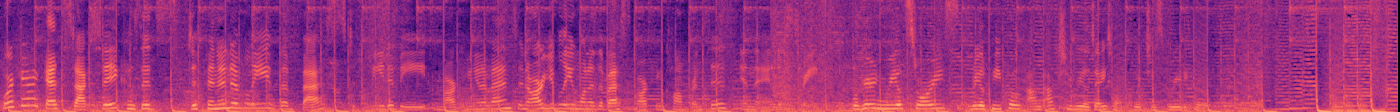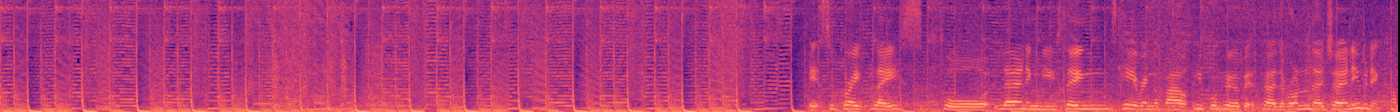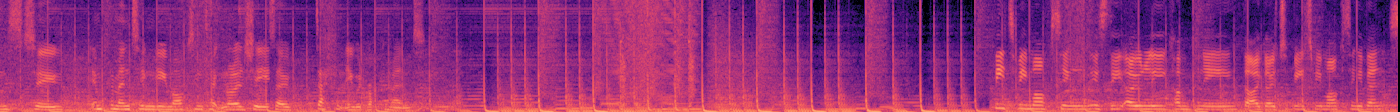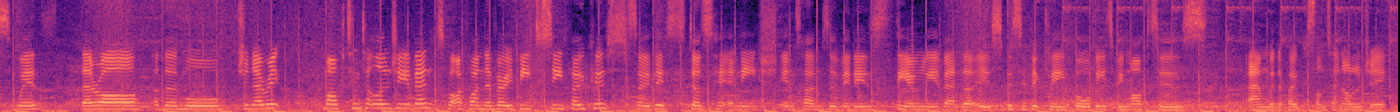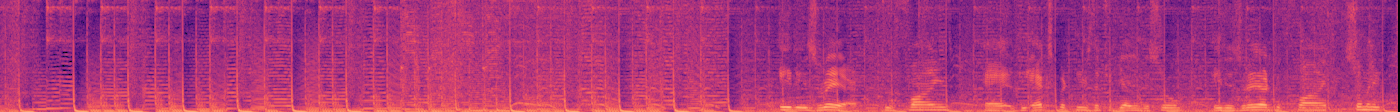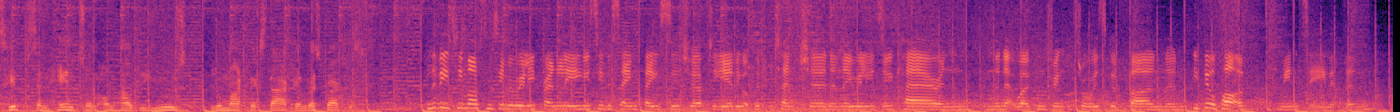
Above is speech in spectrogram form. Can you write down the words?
We're here at Get Stacked today because it's definitively the best B2B marketing event and arguably one of the best marketing conferences in the industry. We're hearing real stories, real people, and actually real data, which is really cool. It's a great place for learning new things, hearing about people who are a bit further on in their journey when it comes to implementing new marketing technology, so definitely would recommend. B2B Marketing is the only company that I go to B2B marketing events with. There are other more generic marketing technology events, but I find they're very B2C focused. So this does hit a niche in terms of it is the only event that is specifically for B2B marketers and with a focus on technology. It is rare to find uh, the expertise that you get in this room. It is rare to find so many tips and hints on, on how to use your martech stack and best practice. And the B2B marketing team are really friendly. You see the same faces year after year. They've got good retention and they really do care and, and the networking drinks are always good fun and you feel part of the community with them.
